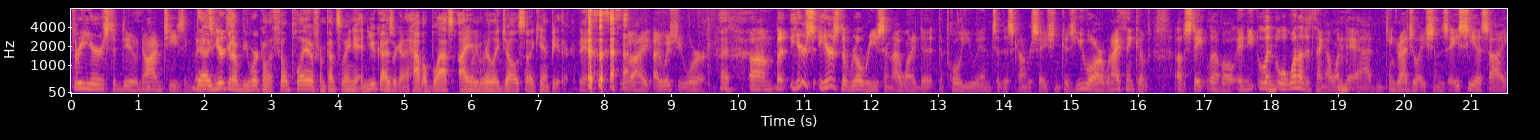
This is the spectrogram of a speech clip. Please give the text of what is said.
three years to do. No, I'm teasing. Now it's- you're going to be working with Phil Playo from Pennsylvania, and you guys are going to have a blast. I am really jealous that I can't be there. yeah, well, I, I wish you were. Um, but here's here's the real reason I wanted to, to pull you into this conversation because you are when I think of, of state level and you, let, well one other thing I wanted to add and congratulations ACSI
